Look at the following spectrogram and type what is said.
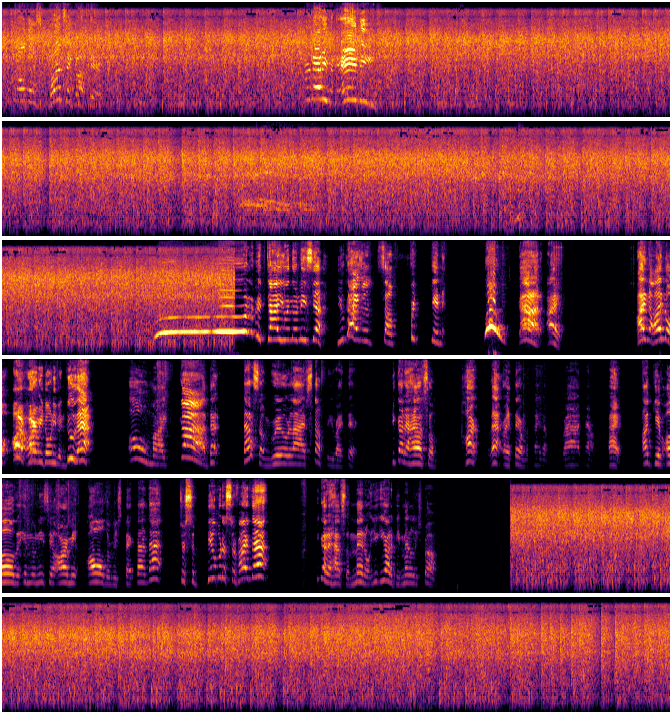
Look at all those guns they got there. They're not even aiming. Indonesia. You guys are some freaking woo! God, I I know I know our army don't even do that. Oh my God, that that's some real life stuff for you right there. You gotta have some heart for that right there. I'm gonna tell you that much right now. All right, I give all the Indonesia army all the respect, man. That to su- be able to survive that, you gotta have some mental. You, you gotta be mentally strong.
